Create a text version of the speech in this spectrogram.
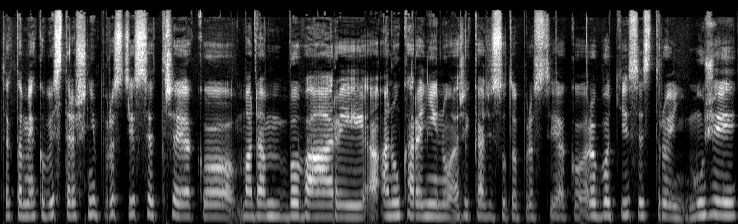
tak tam jakoby strašně prostě se tře jako Madame Bovary a Anu Kareninu a říká, že jsou to prostě jako roboti se strojní muži,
